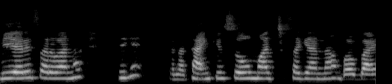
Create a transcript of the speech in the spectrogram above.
क्लिअर आहे सर्वांना? ठीक आहे. चला थँक सो मच सगळ्यांना. बाय.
